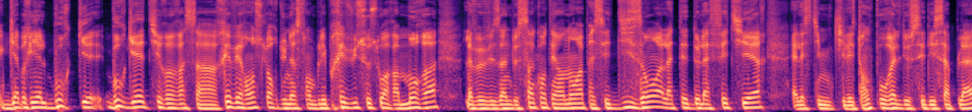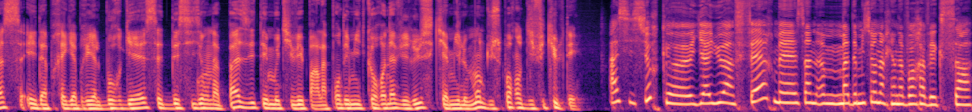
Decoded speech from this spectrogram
Gabriel Bourguet, Bourguet tirera sa révérence lors d'une assemblée prévue ce soir à Mora. La veuve de 51 ans a passé 10 ans à la tête de la fêtière. Elle estime qu'il est temps pour elle de céder sa place. Et d'après Gabriel Bourguet, cette décision n'a pas été motivée par la pandémie de coronavirus qui a mis le monde du sport en difficulté. Ah, c'est sûr qu'il y a eu à faire, mais ça, ma démission n'a rien à voir avec ça.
